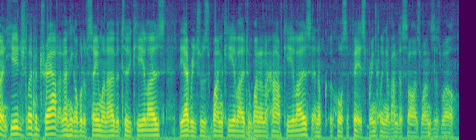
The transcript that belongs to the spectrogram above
Weren't huge leopard trout. I don't think I would have seen one over two kilos. The average was one kilo to one and a half kilos, and of, of course a fair sprinkling of undersized ones as well.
